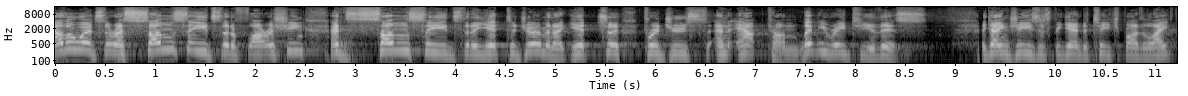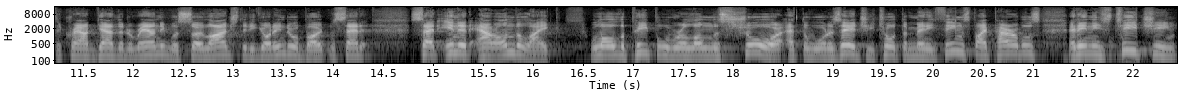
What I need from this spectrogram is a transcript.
other words, there are some seeds that are flourishing and some seeds that are yet to germinate, yet to produce an outcome. Let me read to you this. Again, Jesus began to teach by the lake. The crowd gathered around him was so large that he got into a boat and sat, sat in it out on the lake well, all the people were along the shore at the water's edge. He taught them many things by parables, and in his teaching,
